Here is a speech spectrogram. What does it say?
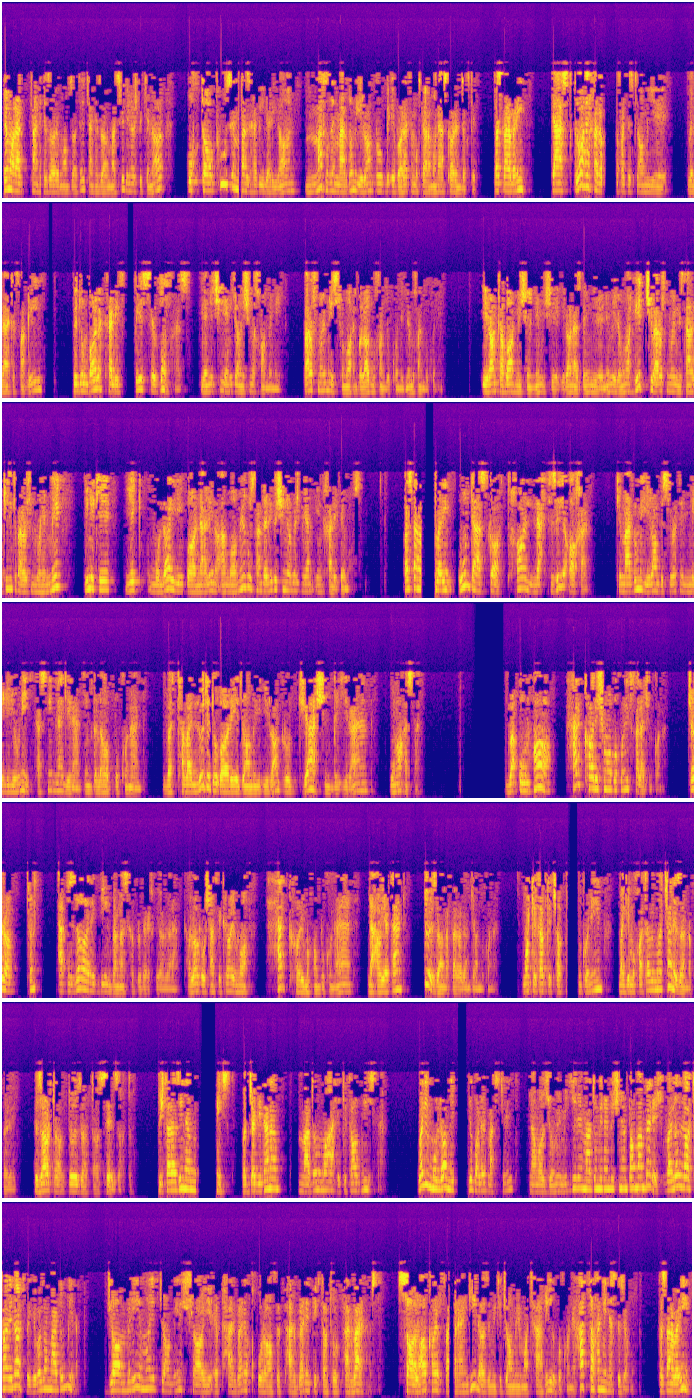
بماند چند هزار امامزاده چند هزار مسجد ایناش به کنار. اختاپوس مذهبی در ایران مغز مردم ایران رو به عبارت محترمانه از کار انداخته. پس بنابراین دستگاه خلافت اسلامی ولایت فقیه به دنبال خلیفه سوم هست. یعنی چی؟ یعنی جانشین خامنه براش مهم نیست شما انقلاب می‌خوان بکنید نمی‌خوان بکنید. ایران تباه میشه نمیشه. ایران از بین میره نمیره. اونا هیچی براش مهم نیست. تنها چیزی که براشون مهمه اینه که یک ملایی با نعلین و امامه رو صندلی بشین و بهش میگن این خلیفه ماست. پس بنابراین اون دستگاه تا لحظه آخر که مردم ایران به صورت میلیونی تصمیم نگیرن انقلاب بکنن و تولد دوباره جامعه ایران رو جشن بگیرن اونا هستن. و اونها هر کاری شما بکنید فلج می‌کنن. چرا؟ چون ابزار دین و مذهب رو در اختیار دارن. حالا روشنفکرای ما هر کاری می‌خوان بکنن نهایتا دو هزار نفر آدم جمع بکنن ما کتاب که چاپ می‌کنیم مگه مخاطب ما چند هزار نفره؟ هزار تا دو هزار تا سه هزار تا. بیشتر از این هم نیست و جدیدن هم مردم ما اهل کتاب نیستن. ولی ملا میره بالای مسجد نماز جمعه می‌گیره مردم میرن بشینن تا منبرش. ولو لا تایلات بگه بازم مردم میرن. جامعه ما یک جامعه شایع پرور خرافه پرور دیکتاتور پرور هست. سالها کار فرهنگی لازمه که جامعه ما تغییر بکنه. حتی همین نسل جوان. پس بنابراین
